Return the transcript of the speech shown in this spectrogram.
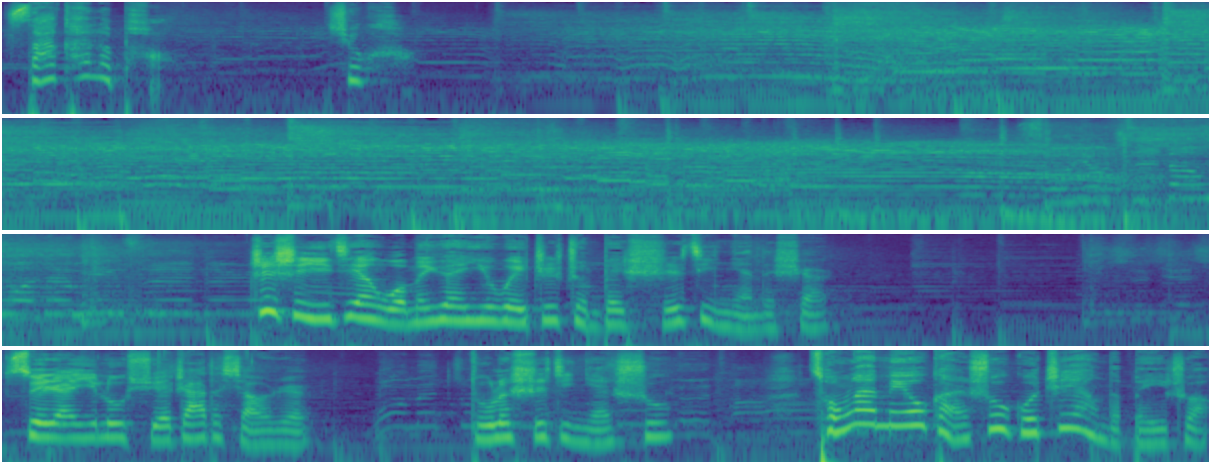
撒开了跑，就好。这是一件我们愿意为之准备十几年的事儿。虽然一路学渣的小人，读了十几年书，从来没有感受过这样的悲壮。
